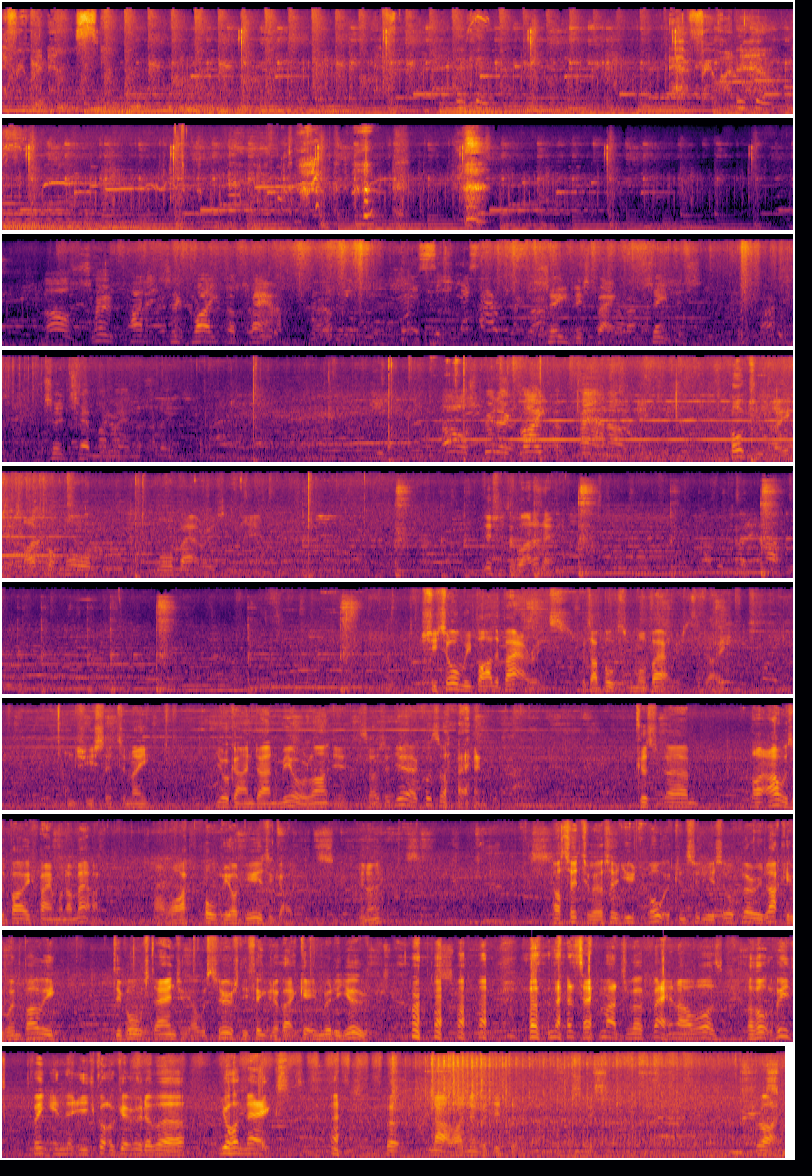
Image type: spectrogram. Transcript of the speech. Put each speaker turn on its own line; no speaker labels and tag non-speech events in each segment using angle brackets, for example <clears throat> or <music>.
Everyone else. Okay. Everyone okay.
else. two punnets and quaver found. See this bank. Save this. 210, my man, I'll split a grape of pan over.
Fortunately, I've got more, more batteries in there. This is the one, isn't it? Turn it up. She told me buy the batteries because I bought some more batteries today. And she said to me, You're going down the mule, aren't you? So I said, Yeah, of course I am. Because um, like I was a Bowie fan when I met her, my wife, forty odd years ago. You know. I said to her, I said, you ought to consider yourself very lucky. When Bowie divorced Angie, I was seriously thinking about getting rid of you. <laughs> that's how much of a fan I was. I thought, if he's thinking that he's got to get rid of her, you're next. <laughs> but no, I never did do that. Right.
